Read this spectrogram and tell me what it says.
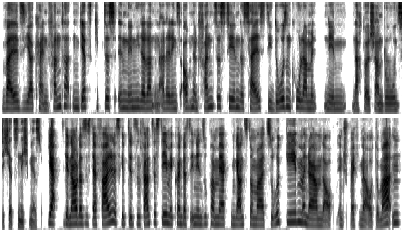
weil sie ja keinen Pfand hatten. Jetzt gibt es in den Niederlanden allerdings auch ein Pfandsystem. Das heißt, die Dosen Cola mitnehmen nach Deutschland lohnt sich jetzt nicht mehr so. Ja, genau das ist der Fall. Es gibt jetzt ein Pfandsystem. Ihr könnt das in den Supermärkten ganz normal zurückgeben. Und da haben da auch entsprechende Automaten.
